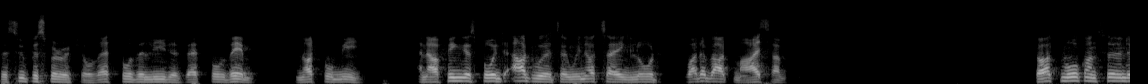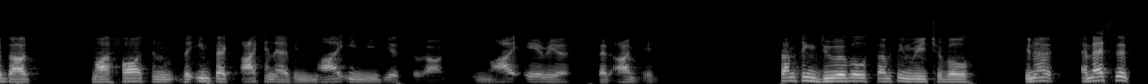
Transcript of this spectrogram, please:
the super spiritual, that's for the leaders, that's for them, not for me. And our fingers point outwards, and we're not saying, Lord, what about my something? God's more concerned about my heart and the impact I can have in my immediate surroundings, in my area that I'm in. Something doable, something reachable, you know, and that's the,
